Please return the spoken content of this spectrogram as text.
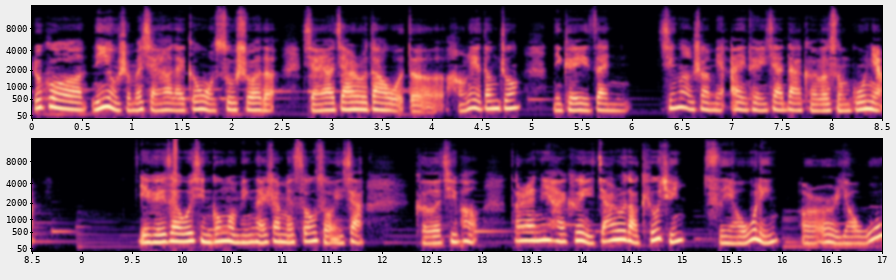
如果你有什么想要来跟我诉说的，想要加入到我的行列当中，你可以在。新浪上面艾特一下大可乐送姑娘，也可以在微信公共平台上面搜索一下可乐气泡。当然，你还可以加入到 Q 群四幺五零二二幺五。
